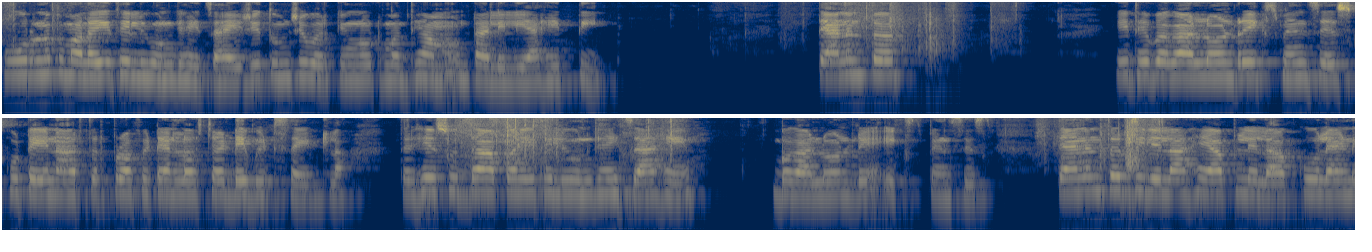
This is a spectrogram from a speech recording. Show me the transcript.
पूर्ण तुम्हाला इथे लिहून घ्यायचं आहे जी तुमची वर्किंग नोटमध्ये अमाऊंट आलेली आहे ती. त्यानंतर इथे बघा लॉन्ड्री एक्सपेन्सेस कुठे येणार? तर प्रॉफिट अँड लॉसच्या डेबिट साईडला तर हे सुद्धा आपण इथे लिहून घ्यायचं आहे. बघा लॉन्ड्री एक्सपेन्सेस त्यानंतर दिलेलं आहे आपल्याला कोल अँड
